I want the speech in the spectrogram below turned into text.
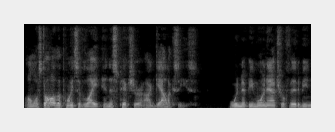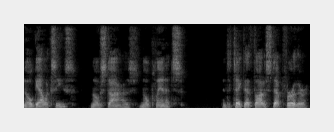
Almost all of the points of light in this picture are galaxies. Wouldn't it be more natural for there to be no galaxies, no stars, no planets? And to take that thought a step further,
